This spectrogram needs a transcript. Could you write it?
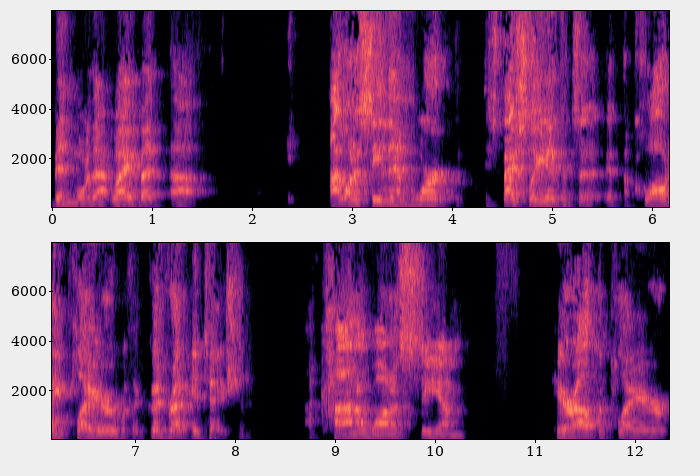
been more that way. But uh, I want to see them work, especially if it's a, a quality player with a good reputation. I kind of want to see them hear out the player,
